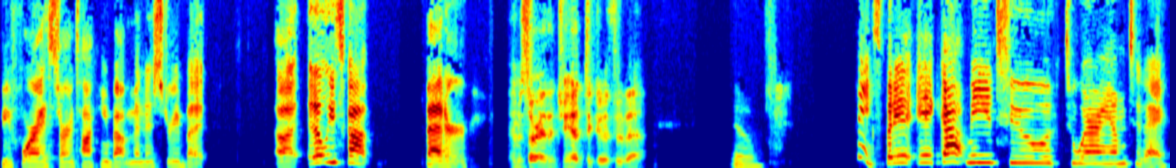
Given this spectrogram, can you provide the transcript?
before I started talking about ministry. But uh, it at least got better. I'm sorry that you had to go through that. Yeah. Thanks, but it, it got me to to where I am today.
